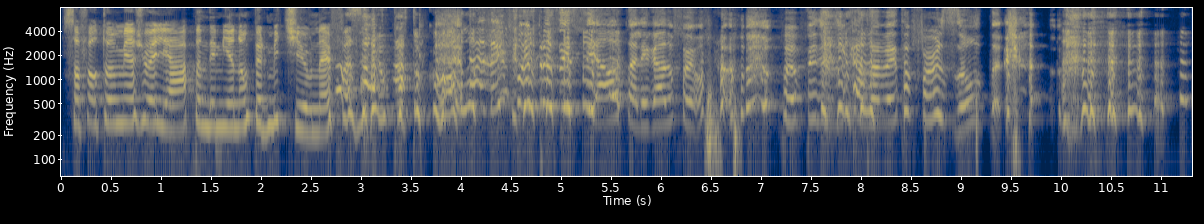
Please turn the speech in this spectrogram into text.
Só faltou me ajoelhar, a pandemia não permitiu, né? Fazer o protocolo. é, nem foi presencial, tá ligado? Foi um, foi um pedido de casamento por Zoom, tá ligado?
